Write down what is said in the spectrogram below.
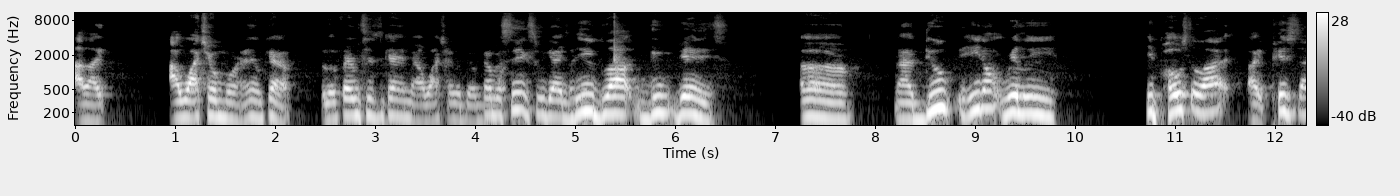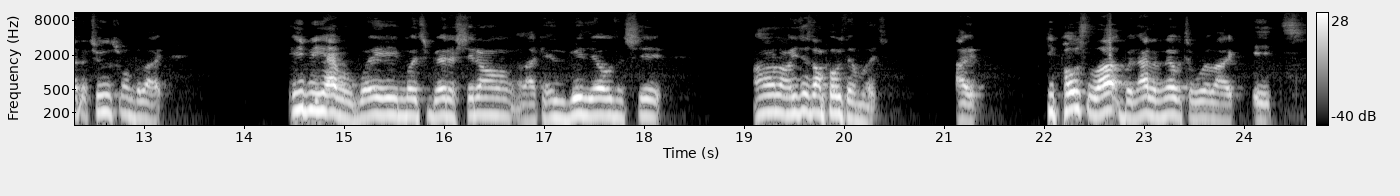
I like I watch her more. I don't count. The little favoritism came, I watch her a little bit. Number six, we got D Block Duke Dennis. Uh, now Duke, he don't really he posts a lot, like pictures I could choose from, but like he be having way much better shit on, like his videos and shit. I don't know, he just don't post that much. Like he posts a lot, but not enough to where like it's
